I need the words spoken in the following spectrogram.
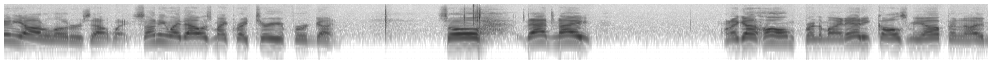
Any autoloader is that way. So anyway, that was my criteria for a gun. So that night, when I got home, a friend of mine, Eddie, calls me up and I'm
